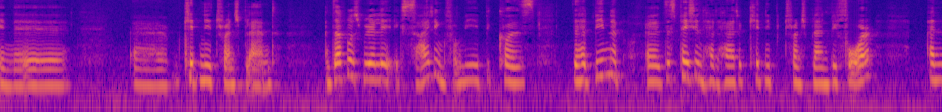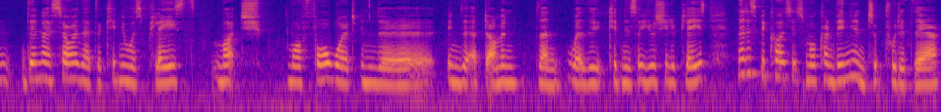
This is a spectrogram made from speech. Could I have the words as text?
in a, a, kidney transplant, and that was really exciting for me because there had been a uh, this patient had had a kidney transplant before, and then I saw that the kidney was placed much more forward in the in the abdomen than where the kidneys are usually placed. That is because it's more convenient to put it there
